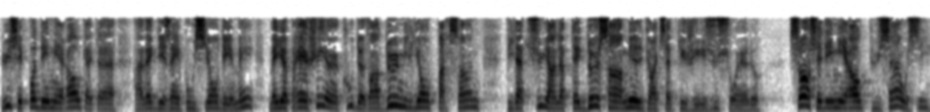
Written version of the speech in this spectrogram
lui, c'est pas des miracles avec, des impositions des mains, mais il a prêché un coup devant deux millions de personnes, puis là-dessus, il y en a peut-être 200 mille qui ont accepté Jésus ce soir-là. Ça, c'est des miracles puissants aussi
